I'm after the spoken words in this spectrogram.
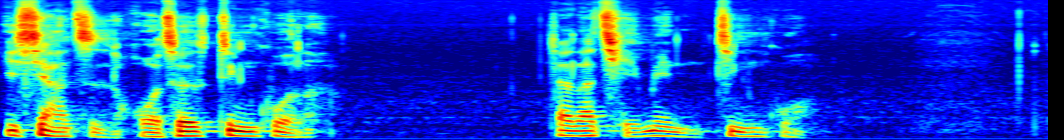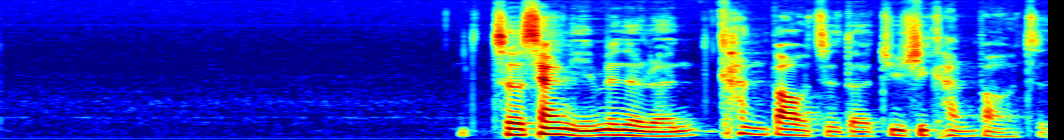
一下子火车经过了，在他前面经过。车厢里面的人看报纸的继续看报纸，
